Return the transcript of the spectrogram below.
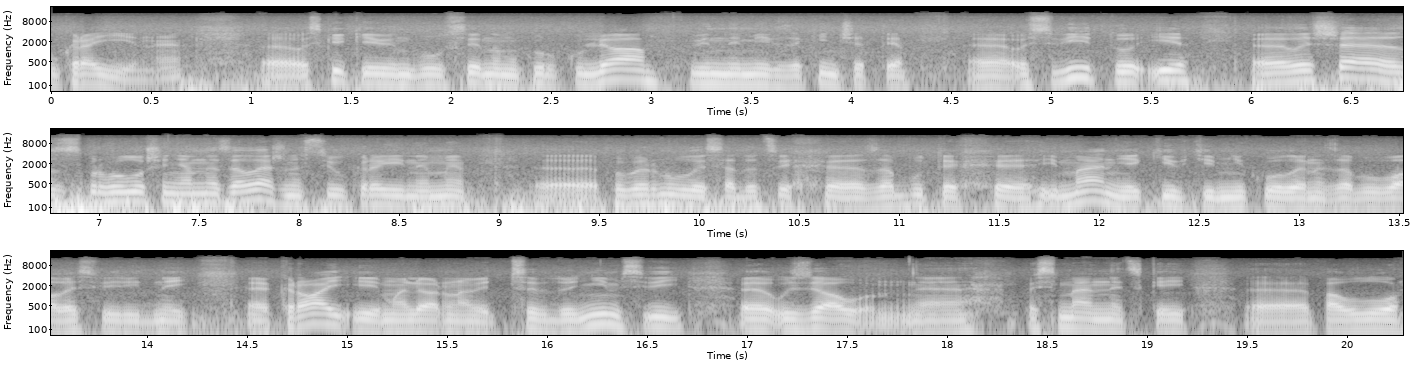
України, оскільки він був сином Куркуля, він не міг закінчити освіту. І лише з проголошенням незалежності України ми повернулися до цих забутих імен, які втім ніколи не забували свій рідний край. І маляр навіть псевдонім свій узяв письменницький Павло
